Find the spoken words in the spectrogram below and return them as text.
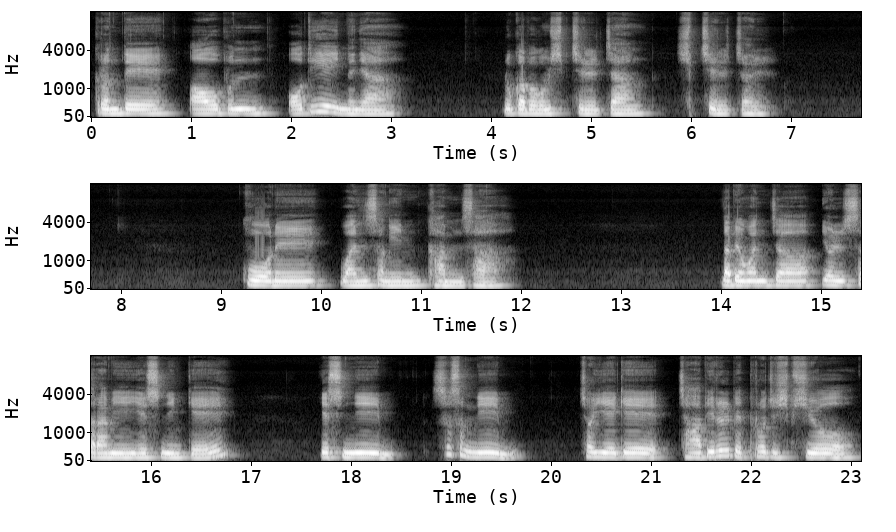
그런데 아홉은 어디에 있느냐? 루카복음 17장 17절. 구원의 완성인 감사. 나병 환자 열 사람이 예수님께 예수님, 스승님, 저희에게 자비를 베풀어 주십시오.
